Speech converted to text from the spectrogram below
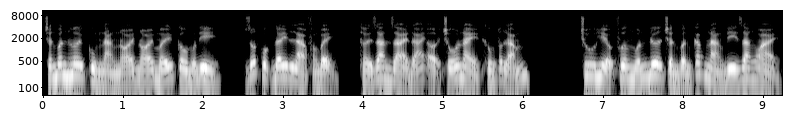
Trần Vân hơi cùng nàng nói nói mấy câu muốn đi, rốt cuộc đây là phòng bệnh, thời gian dài đãi ở chỗ này không tốt lắm. Chu Hiểu Phương muốn đưa Trần Vân các nàng đi ra ngoài,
